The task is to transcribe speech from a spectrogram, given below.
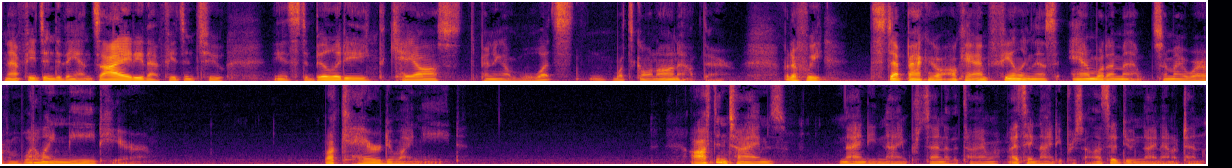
And that feeds into the anxiety, that feeds into the instability, the chaos, depending on what's what's going on out there. But if we step back and go, okay, I'm feeling this, and what I'm else am I aware of, and what do I need here? What care do I need? Oftentimes, 99% of the time, I'd say 90%, let's say do 9 out of 10.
